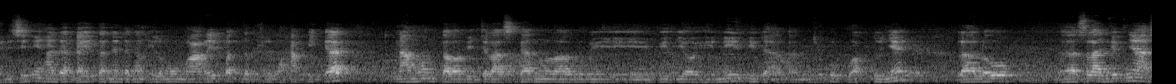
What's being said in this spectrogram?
ya, di sini ada kaitannya dengan ilmu marifat dan ilmu hakikat. Namun kalau dijelaskan melalui video ini tidak akan cukup waktunya. Lalu eh, selanjutnya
